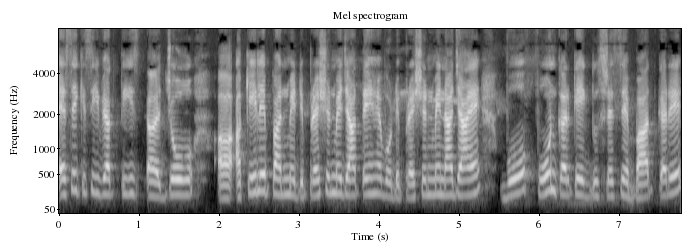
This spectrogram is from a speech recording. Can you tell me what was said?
ऐसे किसी व्यक्ति जो अकेलेपन में डिप्रेशन में जाते हैं, वो डिप्रेशन में ना जाएँ। वो फ़ोन करके एक दूसरे से बात करें।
